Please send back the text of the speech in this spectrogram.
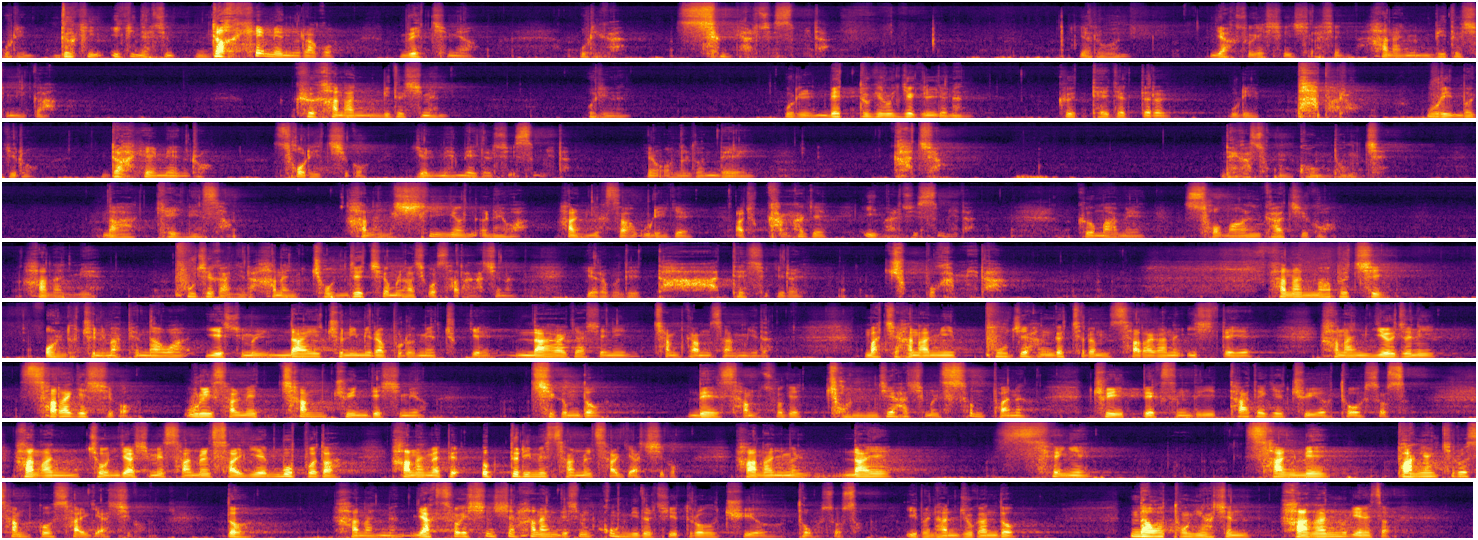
우리 능히 이겨낼 수 있는 라헤메누라고 외치며 우리가 승리할 수 있습니다. 여러분 약속에 신실하신 하나님 믿으십니까? 그 하나님 믿으시면 우리는 우리를 메뚜기로 여기려는 그 대적들을 우리 밥으로 우리 먹이로 라헤멘으로 소리치고 열매 맺을 수 있습니다. 오늘도 내 가정, 내가 속한 공동체, 나 개인의 삶, 하나님의 신령 은혜와 하나님 역사가 우리에게 아주 강하게 임할 수 있습니다. 그 마음에 소망을 가지고 하나님의 부재가 아니라 하나님 존재 체험을 하시고 살아가시는 여러분들이 다 되시기를 축복합니다. 하나님 아버지 오늘도 주님 앞에 나와 예수님을 나의 주님이라 부르며 주께 나가게 하시니 참 감사합니다. 마치 하나님이 부재한 것처럼 살아가는 이 시대에 하나님 여전히 살아계시고 우리 삶의 참 주인 되시며 지금도 내 삶 속에 존재하심을 선포하는 주의 백성들이 다 되게 주여 도소서. 하나님 존재하심의 삶을 살기에 무엇보다 하나님 앞에 엎드림의 삶을 살게 하시고 하나님을 나의 생애 삶의 방향키로 삼고 살게 하시고 또 하나님은 약속의 신실한 하나님 되시면 꼭 믿을 수 있도록 주여 도소서. 이번 한 주간도 나와 동행하신 하나님을 인해서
